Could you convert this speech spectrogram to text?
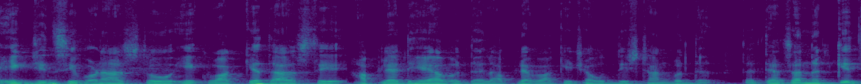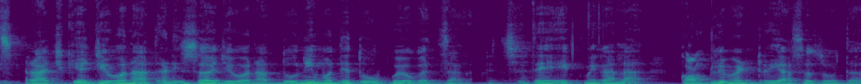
एक जिन्सीपणा असतो एक वाक्यता असते आपल्या ध्येयाबद्दल आपल्या बाकीच्या उद्दिष्टांबद्दल. तर त्याचा नक्कीच राजकीय जीवनात आणि सहजीवनात दोन्हीमध्ये तो उपयोगच झाला. ते एकमेकाला कॉम्प्लिमेंटरी असंच होतं.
